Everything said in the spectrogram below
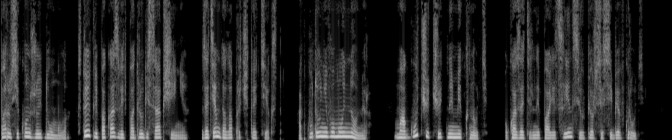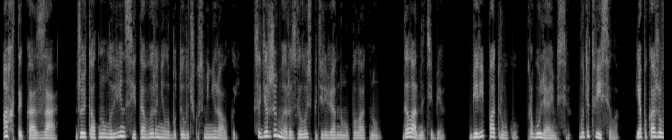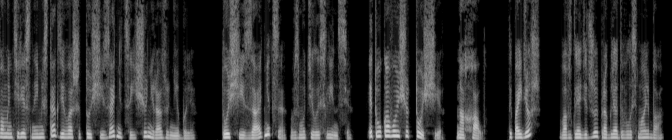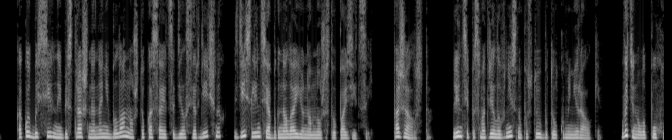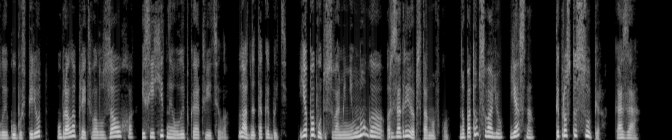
Пару секунд Джой думала, стоит ли показывать подруге сообщение. Затем дала прочитать текст. Откуда у него мой номер? Могу чуть-чуть намекнуть. Указательный палец Линси уперся себе в грудь. Ах ты, коза! Джой толкнула Линси, и та выронила бутылочку с минералкой. Содержимое разлилось по деревянному полотну. Да ладно тебе. Бери подругу, прогуляемся. Будет весело. Я покажу вам интересные места, где ваши тощие задницы еще ни разу не были. — Тощие задницы? — возмутилась Линси. Это у кого еще тощие? Нахал. Ты пойдешь? Во взгляде Джой проглядывалась мольба. Какой бы сильной и бесстрашной она ни была, но что касается дел сердечных, здесь Линси обогнала ее на множество позиций. «Пожалуйста». Линси посмотрела вниз на пустую бутылку минералки. Вытянула пухлые губы вперед, убрала прядь волос за ухо и с ехидной улыбкой ответила. «Ладно, так и быть. Я побуду с вами немного, разогрею обстановку, но потом свалю, ясно? Ты просто супер, коза.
